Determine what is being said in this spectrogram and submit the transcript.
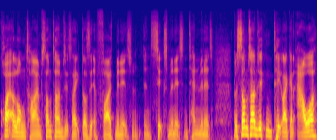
quite a long time. Sometimes it's like does it in five minutes and in six minutes and 10 minutes. But sometimes it can take like an hour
